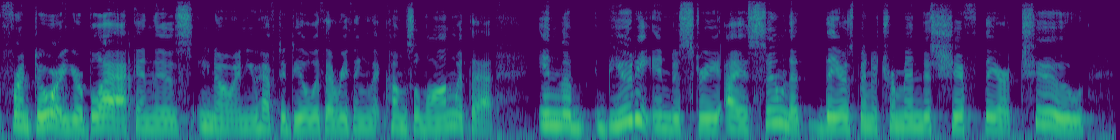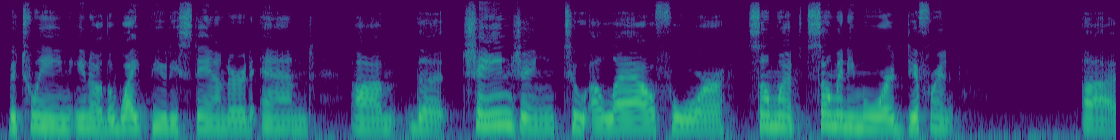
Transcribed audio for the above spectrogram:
front door, you're black, and there's you know, and you have to deal with everything that comes along with that. In the beauty industry, I assume that there's been a tremendous shift there too, between you know the white beauty standard and um, the changing to allow for somewhat so many more different uh,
